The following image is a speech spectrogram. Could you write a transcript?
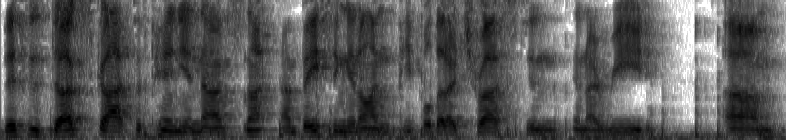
this is Doug Scott's opinion. Now, it's not. I'm basing it on people that I trust and, and I read um,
